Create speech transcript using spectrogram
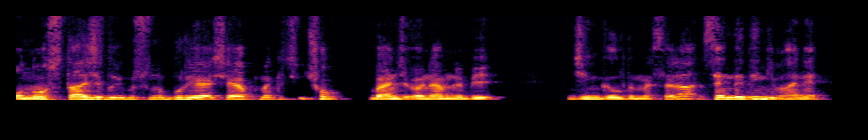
o nostalji duygusunu buraya şey yapmak için çok bence önemli bir jingle'dı mesela. Sen dediğin gibi hani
